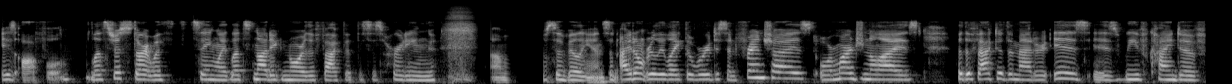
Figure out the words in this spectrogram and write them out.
is awful. Let's just start with saying, like, let's not ignore the fact that this is hurting um, civilians. And I don't really like the word disenfranchised or marginalized, but the fact of the matter is, is we've kind of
